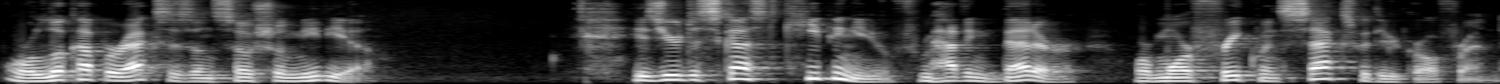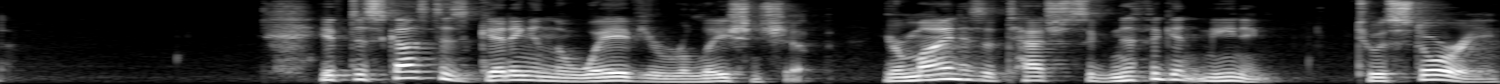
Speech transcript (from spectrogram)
Or look up her exes on social media? Is your disgust keeping you from having better or more frequent sex with your girlfriend? If disgust is getting in the way of your relationship, your mind has attached significant meaning to a story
